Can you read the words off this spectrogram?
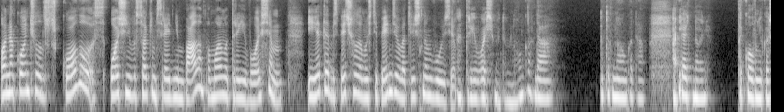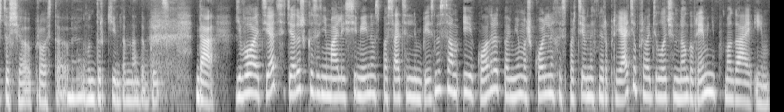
Он окончил школу с очень высоким средним баллом, по-моему, 3,8, и это обеспечило ему стипендию в отличном вузе. А 3,8 это много? Да. Это много, да. А 5,0? Такого, мне кажется, вообще просто да. вундеркиндом надо быть. Да, его отец и дедушка занимались семейным спасательным бизнесом, и Конрад, помимо школьных и спортивных мероприятий, проводил очень много времени, помогая им.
